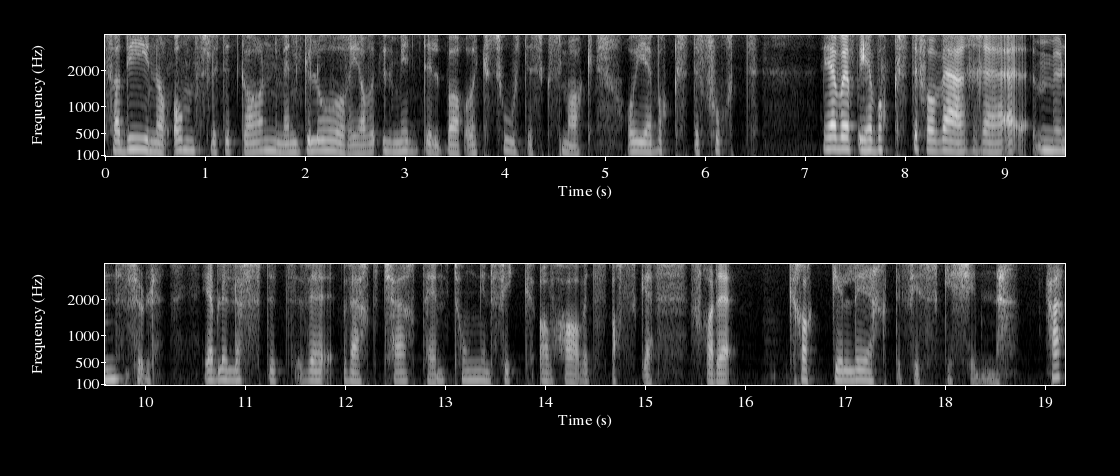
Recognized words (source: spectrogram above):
sardiner omsluttet ganen med en glorie av umiddelbar og eksotisk smak, og jeg vokste fort. Jeg, jeg vokste for hver uh, munnfull. Jeg ble løftet ved hvert kjærtegn tungen fikk av havets aske fra det krakelerte fiskeskinnet. Hæ?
